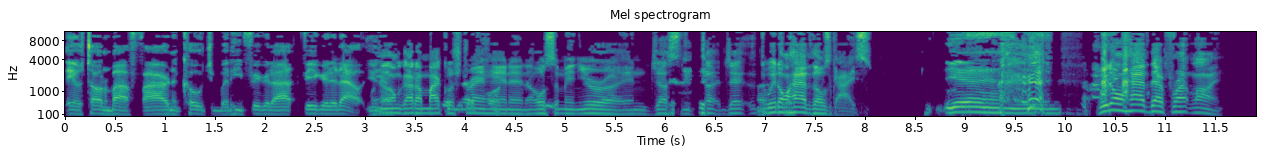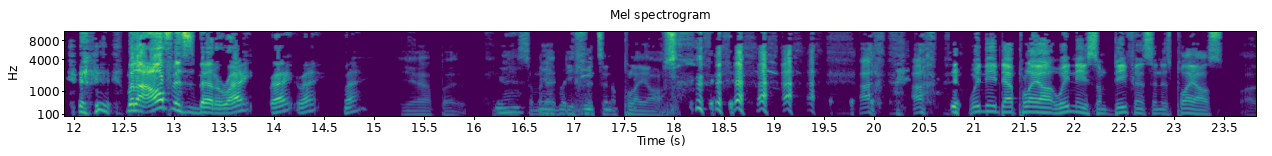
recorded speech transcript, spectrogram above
they was talking about firing the coach, but he figured out figured it out. You we know. don't got a Michael Go that far. Strahan and Osi Umenyiora and Justin. Tu- J- we don't have those guys. Yeah. We don't have that front line. but our offense is better, right? Right? Right? Right? Yeah, but we Yeah, need some of yeah, that but defense in the playoffs. I- I- we need that playoff. We need some defense in this playoffs. Uh,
